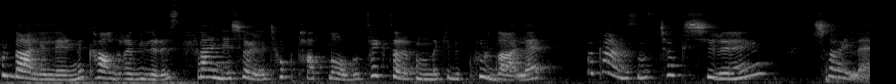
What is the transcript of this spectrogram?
kurdalelerini kaldırabiliriz. Bence şöyle çok tatlı oldu. Tek tarafındaki bir kurdale. Bakar mısınız? Çok şirin. Şöyle.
